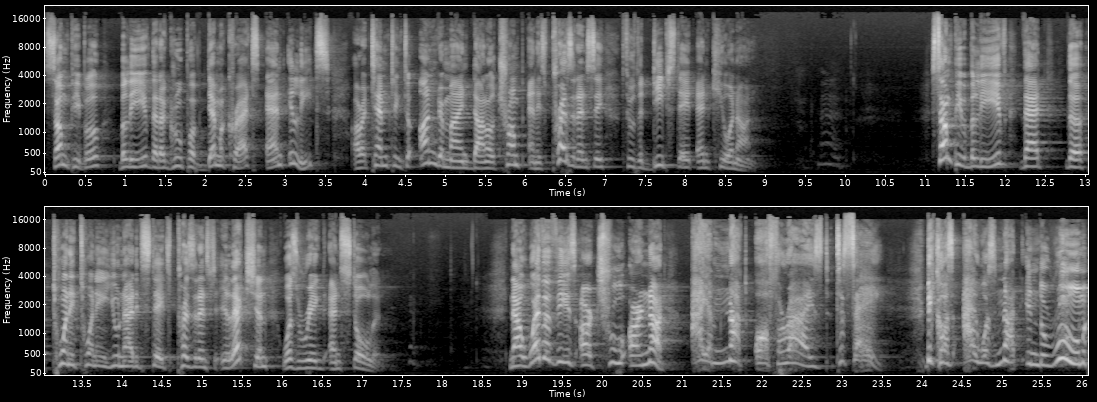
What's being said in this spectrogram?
Some people believe that a group of Democrats and elites are attempting to undermine Donald Trump and his presidency through the deep state and QAnon. Some people believe that the 2020 United States presidential election was rigged and stolen. Now, whether these are true or not, I am not authorized to say because I was not in the room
